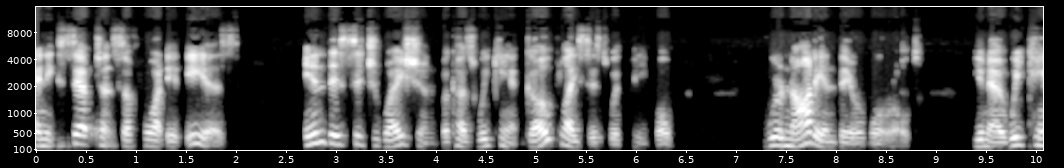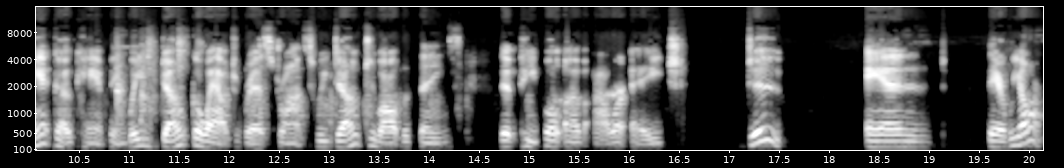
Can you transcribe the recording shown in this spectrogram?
an acceptance of what it is in this situation because we can't go places with people we're not in their world. You know we can't go camping. We don't go out to restaurants. We don't do all the things that people of our age do. And there we are.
